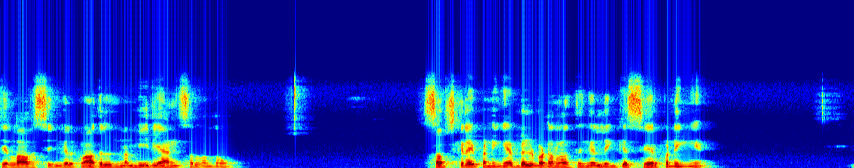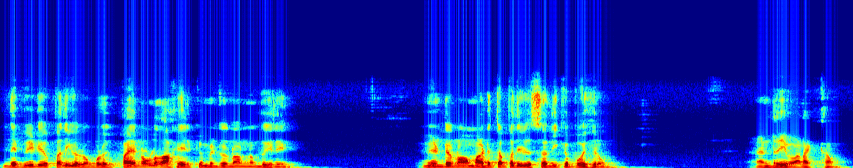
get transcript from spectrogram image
எல்லா விஷயங்களுக்கும் அதில் இன்னும் மீதி ஆன்சர் வந்துடும் சப்ஸ்கிரைப் பண்ணிங்க பெல் பட்டன் அழுத்துங்க லிங்கை ஷேர் பண்ணிங்க. இந்த வீடியோ பதிவுகள் உங்களுக்கு பயனுள்ளதாக இருக்கும் என்று நான் நம்புகிறேன். மீண்டும் நாம் அடுத்த பதிவில் சந்திக்கப் போகிறோம். நன்றி வணக்கம்.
